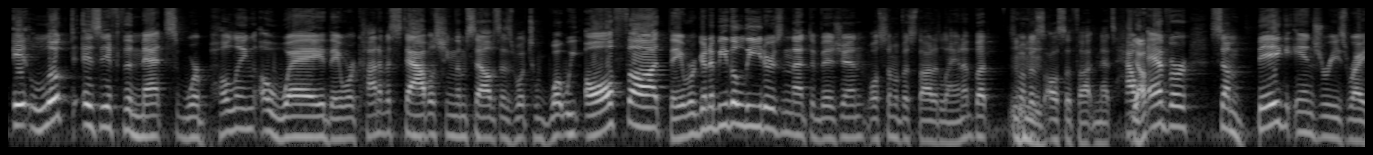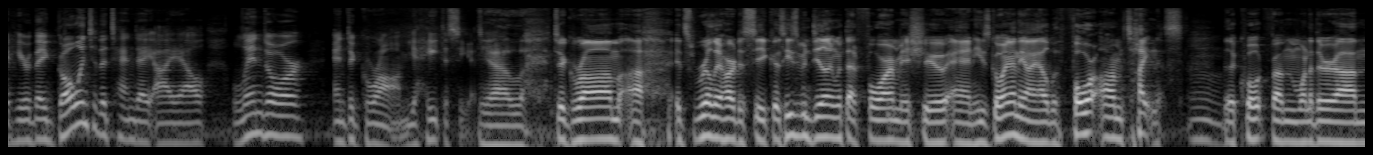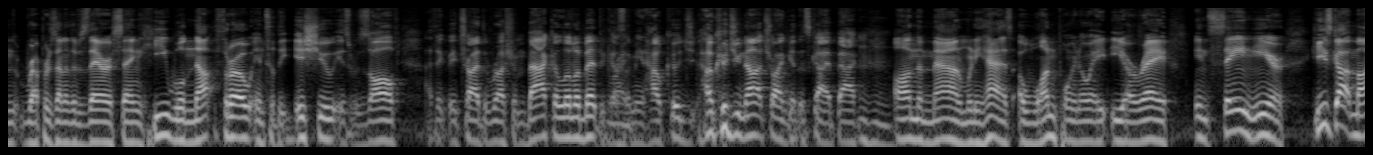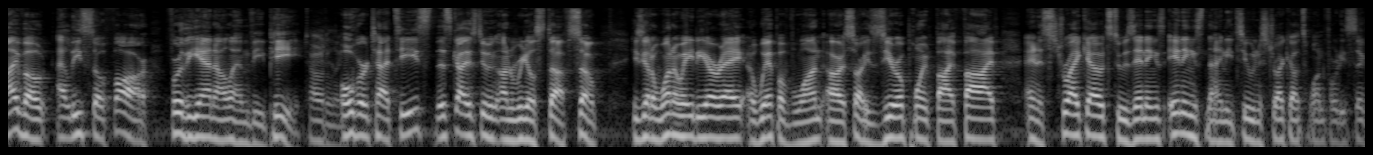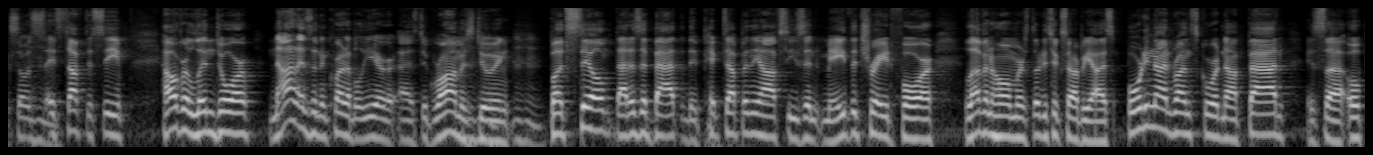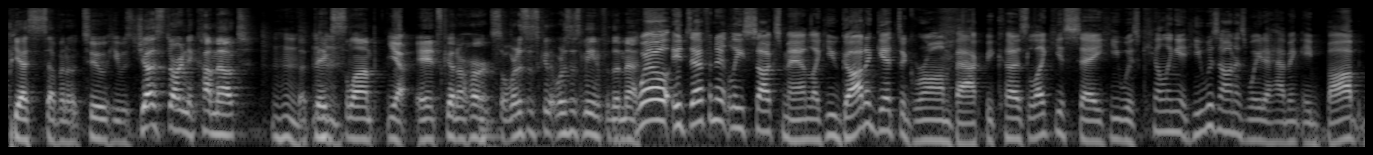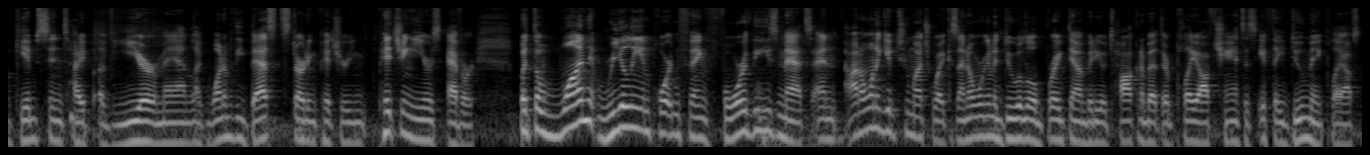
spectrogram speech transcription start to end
it looked as if the Mets were pulling away. They were kind of establishing themselves as what to what we all thought they were going to be the leaders in that division. Well, some of us thought Atlanta, but some of us also thought Mets. However, some big injuries right here. They go into the 10-day IL. Lindor and DeGrom. You hate to see it. Yeah, DeGrom, uh, it's really hard to see because he's been dealing with that forearm issue and he's going on the IL with forearm tightness. The quote from one of their um, representatives there saying he will not throw until the issue is resolved. I think they tried to rush him back a little bit because I mean, how could you how could you not try and get this guy back on the mound when he has a 1.08 ERA, insane year. He's got my vote at least so far for the NL MVP. Totally. Over Tatis, this guy's doing unreal stuff. So He's got a 108 ERA, a whip of one, or sorry, 0.55, and his strikeouts to his innings, innings 92, and his strikeouts 146. So it's, mm-hmm. it's tough to see. However, Lindor, not as an incredible year as DeGrom is mm-hmm. doing, mm-hmm. but still, that is a bat that they picked up in the offseason, made the trade for 11 homers, 36 RBIs, 49 runs scored, not bad. His uh, OPS 702. He was just starting to come out. Mm-hmm. That big mm-hmm. slump, Yeah. it's gonna hurt. So what does this gonna, what does this mean for the Mets? Well, it definitely sucks, man. Like you got to get Degrom back because, like you say, he was killing it. He was on his way to having a Bob Gibson type of year, man. Like one of the best starting pitching pitching years ever. But the one really important thing for these Mets, and I don't want to give too much away because I know we're gonna do a little breakdown video talking about their playoff chances if they do make playoffs.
